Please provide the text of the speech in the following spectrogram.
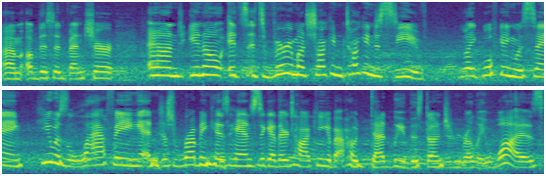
um, of this adventure, and you know, it's it's very much talking talking to Steve. Like Wolfgang was saying, he was laughing and just rubbing his hands together, talking about how deadly this dungeon really was.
